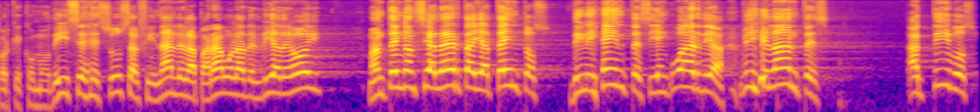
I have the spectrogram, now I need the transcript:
Porque como dice Jesús al final de la parábola del día de hoy, manténganse alerta y atentos, diligentes y en guardia, vigilantes, activos,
